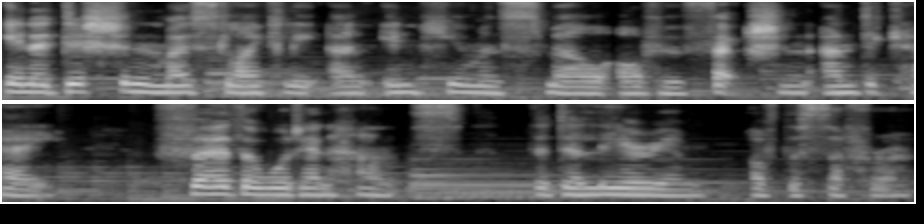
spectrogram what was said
In addition, most likely an inhuman smell of infection and decay further would enhance the delirium of the sufferer.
